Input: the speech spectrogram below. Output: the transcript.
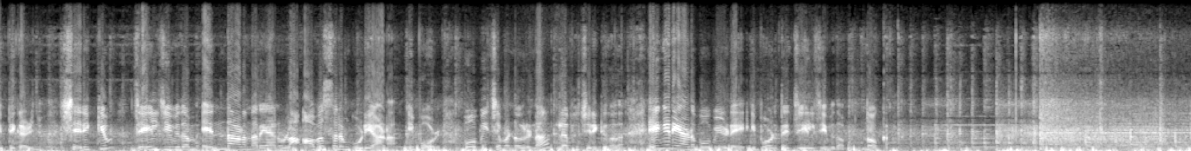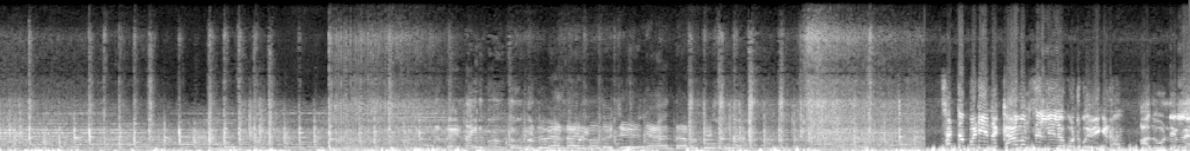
എത്തിക്കഴിഞ്ഞു. ശരിക്കും ജയിൽ ജീവിതം എന്താണെന്നറിയാനുള്ള അവസരം കൂടിയാണ് ഇപ്പോൾ ബോബി ചെമ്മണ്ണൂരിന് ലഭിച്ചിരിക്കുന്നത്. എങ്ങനെയാണ് ബോബിയുടെ ഇപ്പോഴത്തെ ജയിൽ ജീവിതം? നോക്കാം. വേണ്ടായിരുന്നോ എന്ന് വെച്ച് കഴിഞ്ഞാൽ എന്താണ് ഉദ്ദേശിച്ചത് சட்டப்படி என்ன காமன் செல்லில கொண்டு போய் வைக்கணும் அது ஒண்ணு இல்ல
